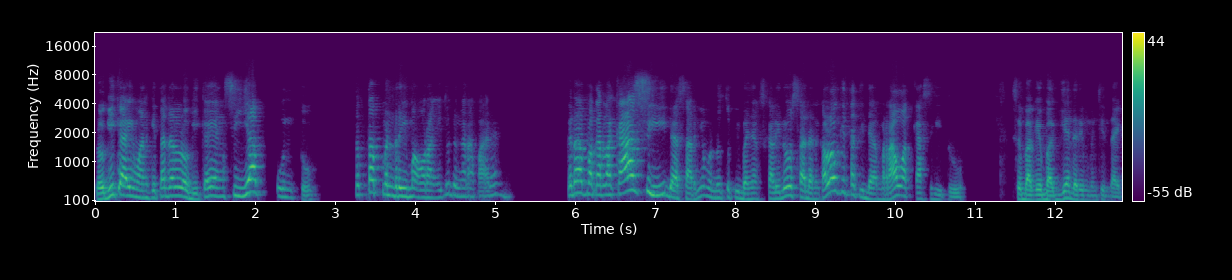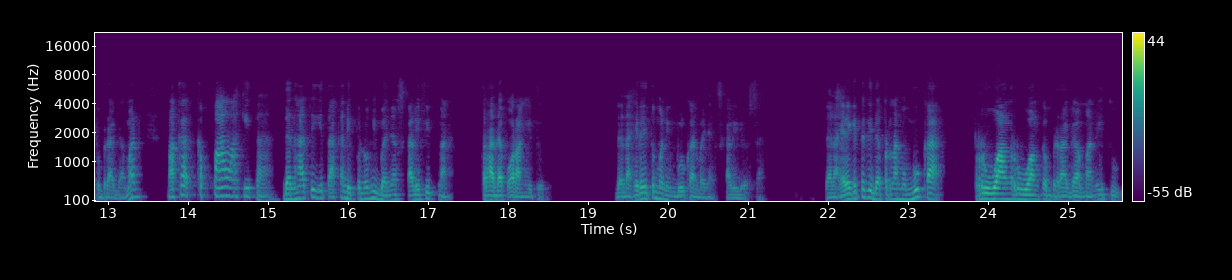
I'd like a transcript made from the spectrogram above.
Logika iman kita adalah logika yang siap untuk tetap menerima orang itu dengan apa adanya. Kenapa? Karena kasih dasarnya menutupi banyak sekali dosa. Dan kalau kita tidak merawat kasih itu sebagai bagian dari mencintai keberagaman, maka kepala kita dan hati kita akan dipenuhi banyak sekali fitnah terhadap orang itu. Dan akhirnya itu menimbulkan banyak sekali dosa. Dan akhirnya kita tidak pernah membuka ruang-ruang keberagaman itu.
